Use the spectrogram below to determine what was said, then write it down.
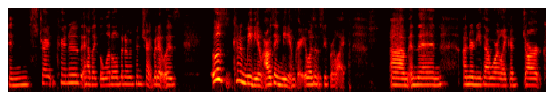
pinstripe kind of. It had like a little bit of a pinstripe, but it was it was kind of medium. I would say medium gray. It wasn't super light. Um, and then underneath I wore like a dark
